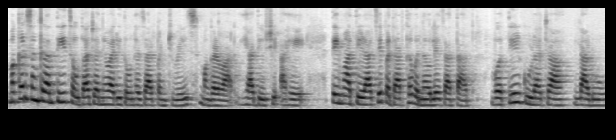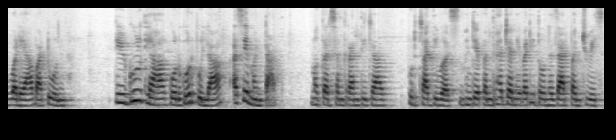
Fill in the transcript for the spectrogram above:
मकर संक्रांती चौदा जानेवारी दोन हजार पंचवीस मंगळवार. ह्या दिवशी आहे. तेव्हा तिळाचे पदार्थ बनवले जातात व तिळगुळाच्या लाडू वड्या वाटून तिळगुळ घ्या गोडगोड पुला असे म्हणतात. मकर संक्रांतीच्या पुढचा दिवस म्हणजे पंधरा जानेवारी दोन हजार पंचवीस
